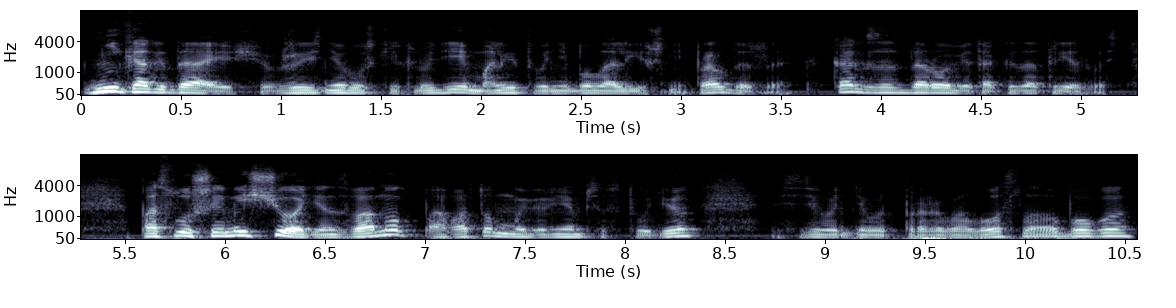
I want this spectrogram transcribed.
никогда еще в жизни русских людей молитва не была лишней, правда же? Как за здоровье, так и за трезвость. Послушаем еще один звонок, а потом мы вернемся в студию. Сегодня вот прорвало, слава богу.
